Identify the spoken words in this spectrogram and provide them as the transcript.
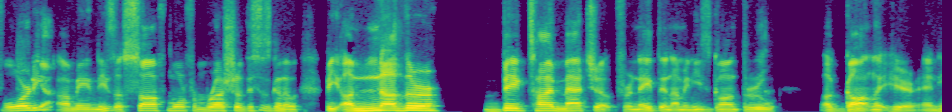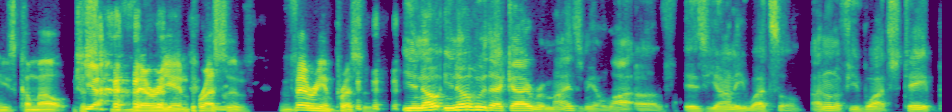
forty. Yeah. I mean, he's a sophomore from Russia. This is gonna be another big time matchup for Nathan. I mean, he's gone through a gauntlet here and he's come out just yeah. very impressive Very impressive. You know, you know who that guy reminds me a lot of is Yanni Wetzel. I don't know if you've watched tape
